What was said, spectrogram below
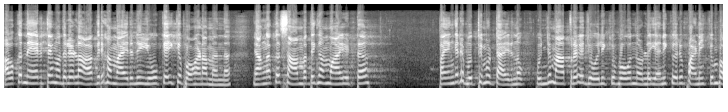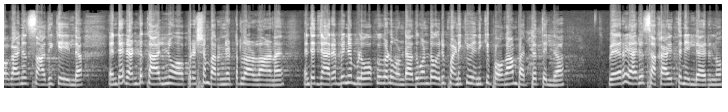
അവൾക്ക് നേരത്തെ മുതലുള്ള ആഗ്രഹമായിരുന്നു യു കെക്ക് പോകണമെന്ന്. ഞങ്ങൾക്ക് സാമ്പത്തികമായിട്ട് ഭയങ്കര ബുദ്ധിമുട്ടായിരുന്നു. കുഞ്ഞു മാത്രമേ ജോലിക്ക് പോകുന്നുള്ളൂ. എനിക്കൊരു പണിക്കും പോകാനും സാധിക്കുകയില്ല എന്റെ രണ്ട് കാലിനും ഓപ്പറേഷൻ പറഞ്ഞിട്ടുള്ളതാണ്. എന്റെ ഞരമ്പിന് ബ്ലോക്കുകളും ഉണ്ട്. അതുകൊണ്ട് ഒരു പണിക്കും എനിക്ക് പോകാൻ പറ്റത്തില്ല. വേറെ ആരും സഹായത്തിനില്ലായിരുന്നു.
